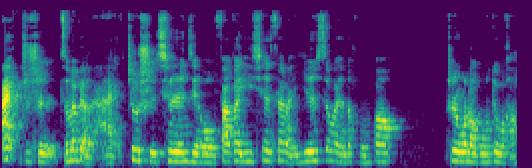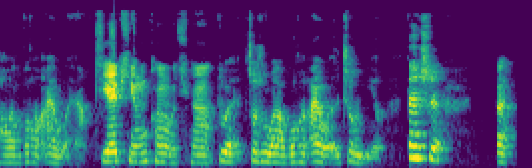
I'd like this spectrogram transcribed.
爱就是怎么表达爱，就是情人节我发个一千三百一十四块钱的红包，这是我老公对我好好，我老公很爱我呀。截屏朋友圈。对，就是我老公很爱我的证明。但是，呃，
